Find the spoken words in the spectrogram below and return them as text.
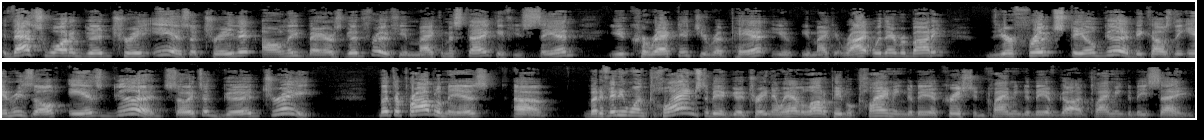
That's what a good tree is a tree that only bears good fruit. If you make a mistake, if you sin, you correct it, you repent, you, you make it right with everybody, your fruit's still good because the end result is good. So it's a good tree. But the problem is, uh, but if anyone claims to be a good tree, now we have a lot of people claiming to be a Christian, claiming to be of God, claiming to be saved,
